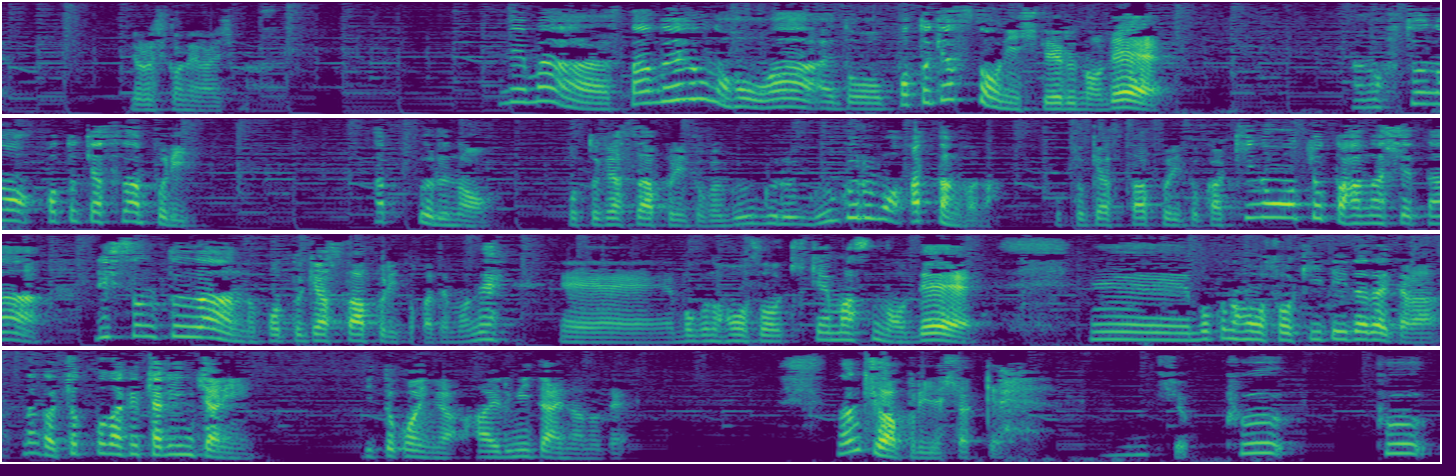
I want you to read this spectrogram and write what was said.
よろしくお願いします。で、まあ、スタンド F の方は、えっと、ポッドキャストにしているので、あの、普通のポッドキャストアプリ、Apple のポッドキャストアプリとか Google、Google もあったんかな？ポッドキャストアプリとか、昨日ちょっと話してた Listen to Earn のポッドキャストアプリとかでもね、えー、僕の放送聞けますので、えー、僕の放送聞いていただいたら、なんかちょっとだけチャリンチャリン、ビットコインが入るみたいなので、なんちゅうアプリでしたっけ？なんちゅう、プ、プ、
